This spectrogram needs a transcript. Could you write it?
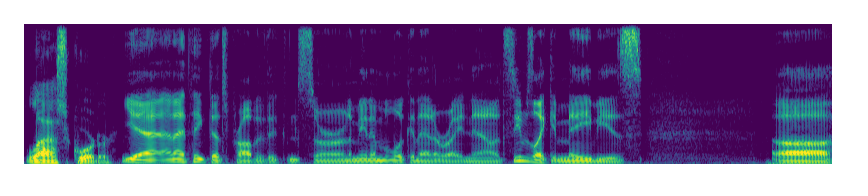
last quarter. Yeah, and I think that's probably the concern. I mean, I'm looking at it right now. It seems like it maybe is. Uh,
